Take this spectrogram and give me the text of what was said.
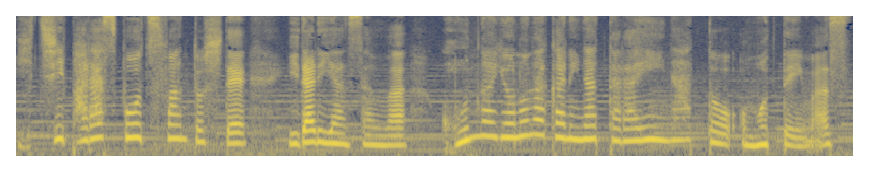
一パラスポーツファンとしてイダリアンさんはこんな世の中になったらいいなと思っています。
